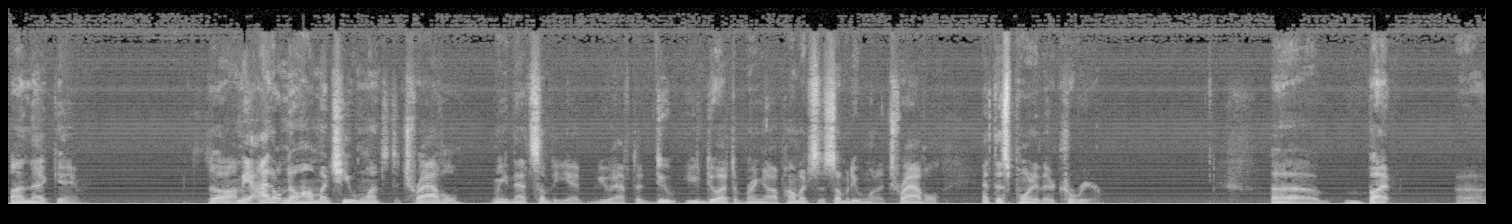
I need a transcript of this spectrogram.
on that game. So I mean, I don't know how much he wants to travel. I mean, that's something you you have to do. You do have to bring up how much does somebody want to travel at this point of their career. Uh, but uh,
